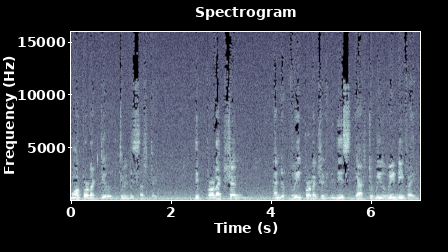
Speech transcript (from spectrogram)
more productive, it will be sustained. The production and reproduction, this has to be redefined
